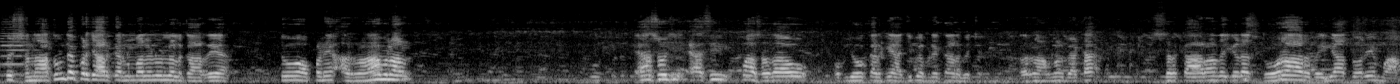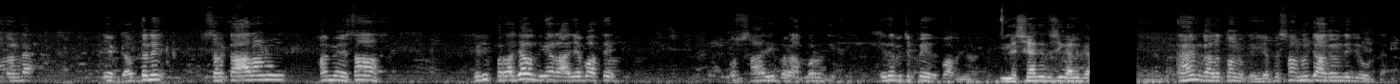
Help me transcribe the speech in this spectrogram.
ਕੋਈ ਸਨਾਤਨ ਦੇ ਪ੍ਰਚਾਰ ਕਰਨ ਵਾਲੇ ਨੂੰ ਲਲਕਾਰ ਰਿਹਾ, ਤੇ ਉਹ ਆਪਣੇ ਆਰਾਮ ਨਾਲ ਐਸੋ ਜੀ ਐਸੀ ਭਾਸ਼ਾ ਦਾ ਉਹ ਉਪਯੋਗ ਕਰਕੇ ਅੱਜ ਵੀ ਆਪਣੇ ਘਰ ਵਿੱਚ ਆਰਾਮ ਨਾਲ ਬੈਠਾ। ਸਰਕਾਰਾਂ ਦਾ ਜਿਹੜਾ ਦੋਹਰਾ ਰਵਈਆ, ਦੋਹਰੇ ਮਾਪਦੰਡ ਹੈ, ਇਹ ਗਲਤ ਨੇ। ਸਰਕਾਰਾਂ ਨੂੰ ਹਮੇਸ਼ਾ ਜਿਹੜੀ ਪ੍ਰਜਾ ਹੁੰਦੀ ਹੈ ਰਾਜੇ ਵਾਸਤੇ ਉਹ ਸਾਰੀ ਬਰਾਬਰ ਹੁੰਦੀ ਹੈ। ਇਹਦੇ ਵਿੱਚ ਭੇਦਭਾਵ ਨਹੀਂ ਹੁੰਦਾ ਨਸ਼ਿਆਂ ਦੀ ਤੁਸੀਂ ਗੱਲ ਕਰ ਅਹਿਮ ਗੱਲ ਤੁਹਾਨੂੰ ਕਹੀ ਹੈ ਵੀ ਸਾਨੂੰ ਜਾਗਣ ਦੀ ਜ਼ਰੂਰਤ ਹੈ।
